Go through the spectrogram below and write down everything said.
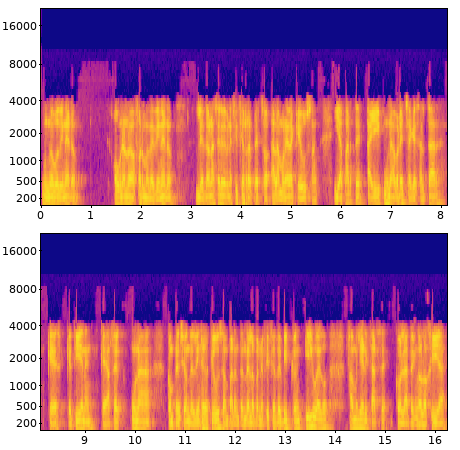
un nuevo dinero o una nueva forma de dinero les da una serie de beneficios respecto a la moneda que usan. Y aparte, hay una brecha que saltar, que es que tienen que hacer una comprensión del dinero que usan para entender los beneficios de Bitcoin y luego familiarizarse con la tecnología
